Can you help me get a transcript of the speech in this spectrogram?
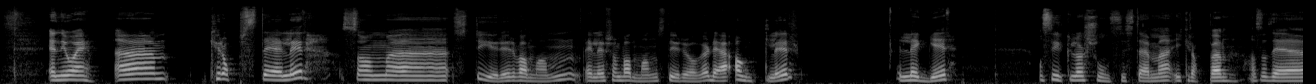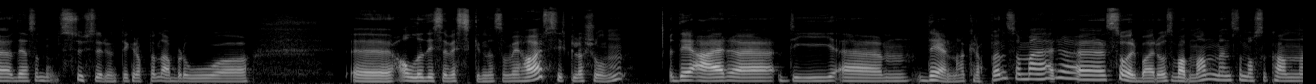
Anyway. Um, kroppsdeler som uh, styrer vannmannen, eller som vannmannen styrer over, det er ankler, legger og sirkulasjonssystemet i kroppen. Altså det, det som susser rundt i kroppen, da, blod og alle disse væskene som vi har, sirkulasjonen det er uh, de uh, delene av kroppen som er uh, sårbare hos vannmann, men som også kan,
